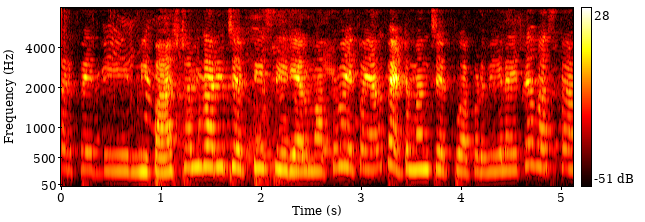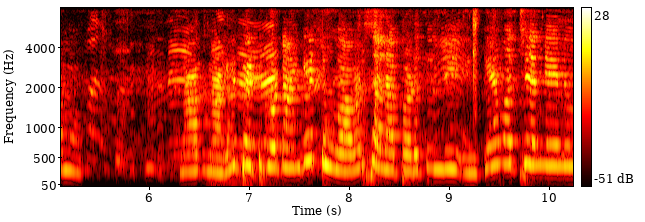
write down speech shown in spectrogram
సరిపోద్ది. మీ పాస్టమ్ గారికి చెప్పి సీరియల్ మొత్తం అయిపోయాక పెట్టమని చెప్పు. అప్పుడు వీలైతే వస్తాము. నాకు నగలు పెట్టుకోవటానికి టూ అవర్స్ అలా పడుతుంది. ఇంకేం వచ్చాను నేను?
